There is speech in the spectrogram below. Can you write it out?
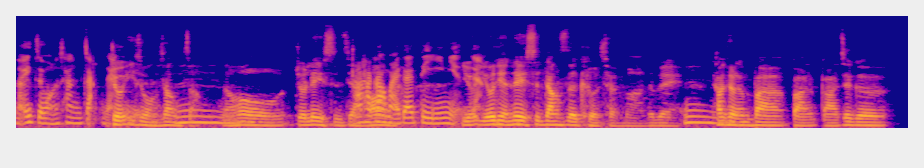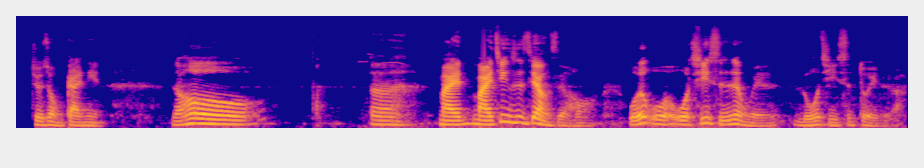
那一直往上涨，就一直往上涨，嗯、然后就类似这样。他刚买在第一年，有有点类似当时的可成嘛，对不对？嗯，他可能把把把这个就这种概念，然后呃买买进是这样子哈、哦。我我我其实认为逻辑是对的啦。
